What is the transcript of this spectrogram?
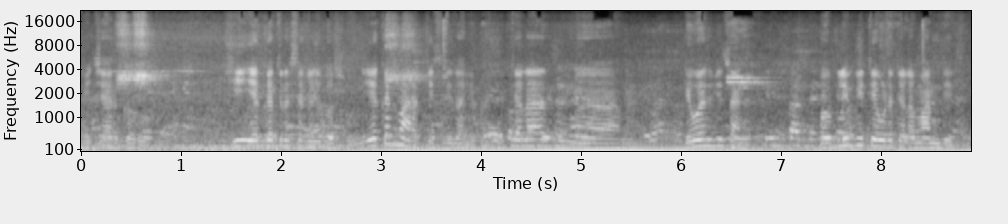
विचार करून ही एकत्र सगळी बसून एकच महाराज केसरी झाली पाहिजे. त्याला दिवस बी चांगले. पब्लिक बी तेवढं त्याला मान देते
